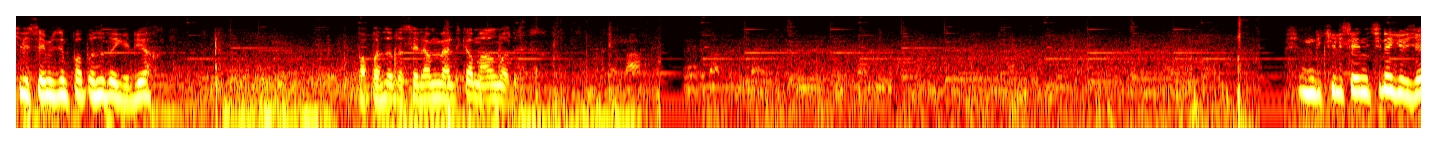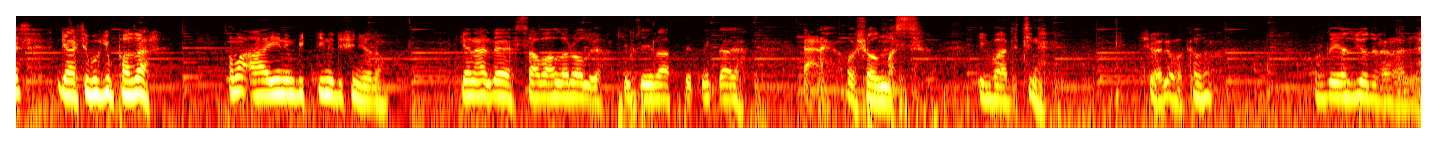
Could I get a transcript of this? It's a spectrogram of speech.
Kilisemizin papazı da geliyor. Papaza da selam verdik ama almadı. Şimdi kilisenin içine gireceğiz. Gerçi bugün pazar. Ama ayinin bittiğini düşünüyorum. Genelde sabahları oluyor. Kimseyi rahatsız etmek daha yani hoş olmaz. ibadetini. Şöyle bakalım. Burada yazıyordur herhalde.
